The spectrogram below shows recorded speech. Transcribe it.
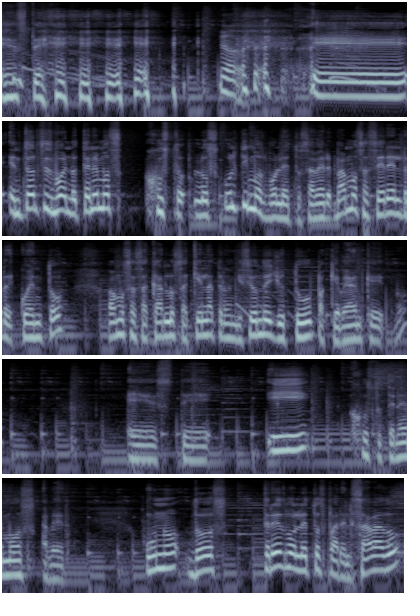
Este. No. Eh, entonces, bueno, tenemos justo los últimos boletos. A ver, vamos a hacer el recuento. Vamos a sacarlos aquí en la transmisión de YouTube para que vean que, ¿no? Este. Y justo tenemos, a ver, uno, dos, tres boletos para el sábado.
